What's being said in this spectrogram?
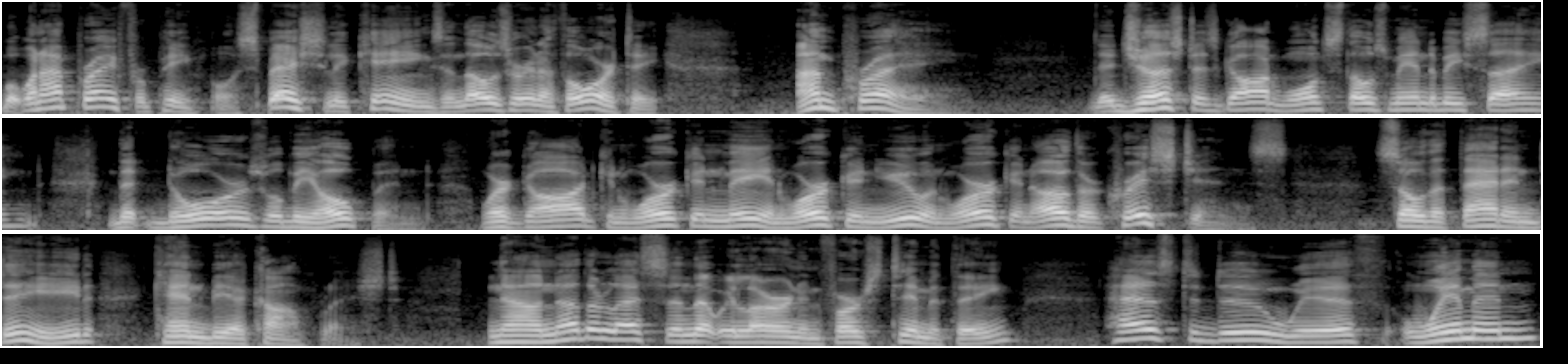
but when I pray for people, especially kings and those who are in authority, I'm praying that just as God wants those men to be saved, that doors will be opened where God can work in me and work in you and work in other Christians so that that indeed can be accomplished. Now another lesson that we learn in 1 Timothy has to do with women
